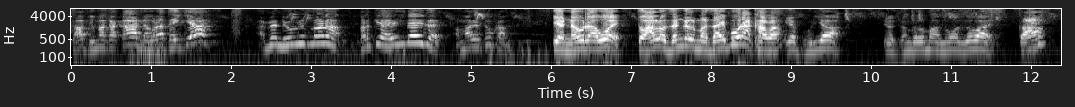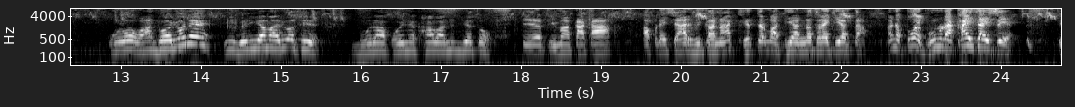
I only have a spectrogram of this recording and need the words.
કા ભીમા કાકા નવરા થઈ ગયા? અમે નિવૃત્ત માણા તડકે આવીને દઈ જાય. અમારે શું કામ? એ નવરા હોય તો હાલો જંગલમાં જાય બોરા ખાવા. એ ભૂરિયા એ જંગલમાં ન જવાય. કા? ઓલો વાંધો રહ્યો ને એ વેડિયામાં રહ્યો છે. બોરા કોઈને ખાવા નથી દેતો. એ ભીમા કાકા આપણે ચાર વીઘાના ખેતરમાં ધ્યાન નથી રાખી શકતા. અને તોય ભૂંડા ખાઈ જાય છે. તે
